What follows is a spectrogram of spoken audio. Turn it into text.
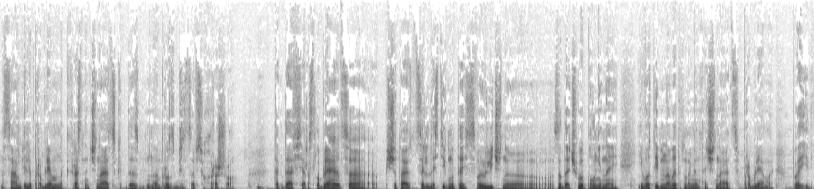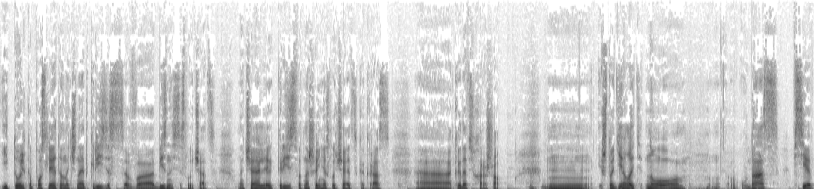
на самом деле проблемы как раз начинаются, когда, наоборот, с бизнесом все хорошо. Тогда все расслабляются, считают цель достигнутой, свою личную задачу выполненной, и вот именно в этот момент начинаются проблемы. И, только после этого начинает кризис в бизнесе случаться. Вначале кризис в отношениях случается как раз, э, когда все хорошо. И что делать? Ну, у нас все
